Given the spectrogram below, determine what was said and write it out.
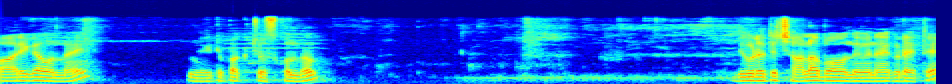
భారీగా ఉన్నాయి. ఇంకా ఇటు పక్క చూసుకుందాం. ఇది కూడా అయితే చాలా బాగుంది వినాయకుడు అయితే.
